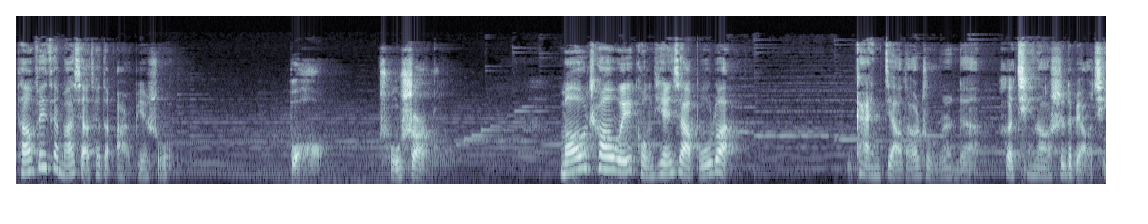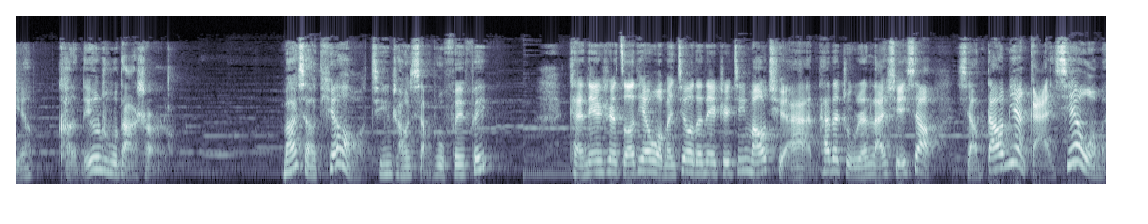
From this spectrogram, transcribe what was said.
唐飞在马小跳的耳边说。不好，出事儿了！毛超唯恐天下不乱，看教导主任的和秦老师的表情，肯定出大事儿了。马小跳经常想入非非，肯定是昨天我们救的那只金毛犬，它的主人来学校想当面感谢我们。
